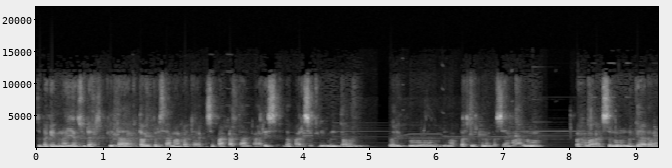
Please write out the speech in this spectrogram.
sebagaimana yang sudah kita ketahui bersama pada kesepakatan Paris atau Paris Agreement tahun 2015-2016 yang lalu bahwa seluruh negara,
